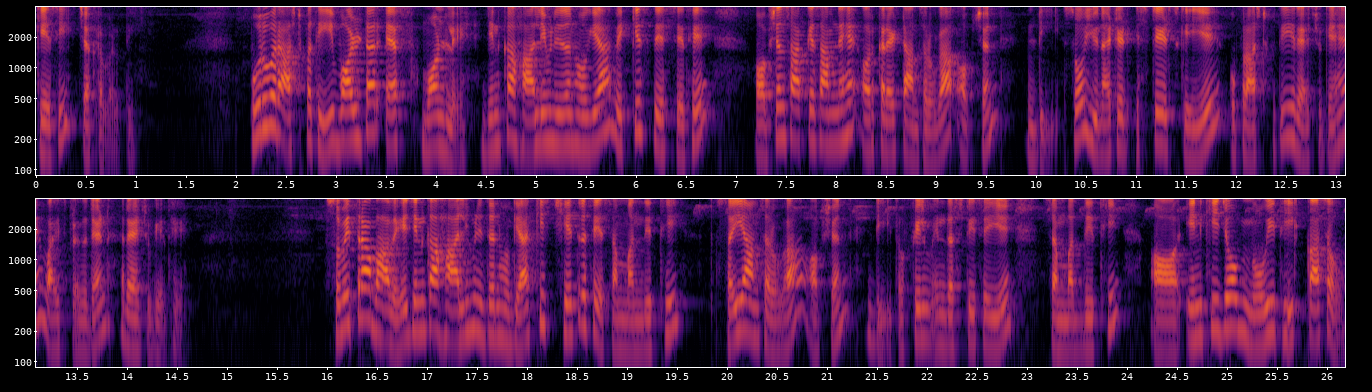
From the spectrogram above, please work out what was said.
केसी चक्रवर्ती। पूर्व राष्ट्रपति वॉल्टर एफ़ मॉन्डले जिनका हाल ही में निधन हो गया, वे किस देश से थे? ऑप्शंस आपके सामने हैं और करेक्ट आंसर होगा option D. So, United States के ये उपराष्ट्रपति रह चुके हैं, वाइस प्रेसिडेंट रह चुके थे। सुमित्रा भावे, जिनका हाल ही में निधन हो गया, किस क्षेत्र से संबंधित थी? तो सही आंसर होगा ऑप्शन डी। तो फ़िल्म इंडस्ट्री से ये संबंधित थी और इनकी जो मूवी थी, कासव,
